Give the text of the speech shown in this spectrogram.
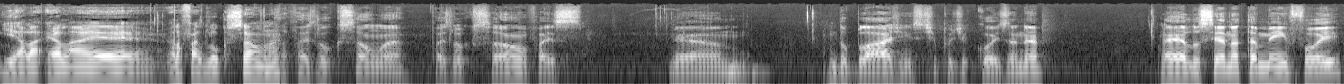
E ela, ela é. Ela faz locução, né? Ela faz locução, é. Faz locução, faz é, dublagem, esse tipo de coisa, né? É, a Luciana também foi.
